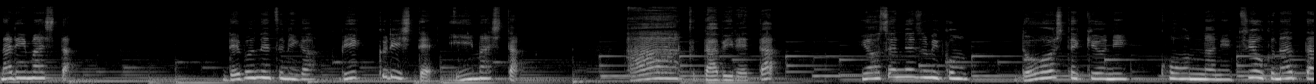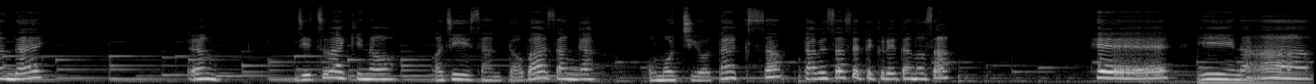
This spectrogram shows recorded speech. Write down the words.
なりました。デブネズミがびっくりして言いました「ああくたびれた。痩せネズミくんどうして急にこんなに強くなったんだい？うん。実は昨日おじいさんとおばあさんがお餅をたくさん食べさせてくれたのさ。へえいいなあ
